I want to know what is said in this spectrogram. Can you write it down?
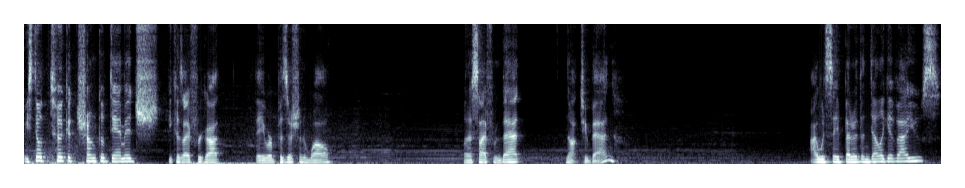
We still took a chunk of damage because I forgot they were positioned well. But aside from that, not too bad. I would say better than delegate values.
